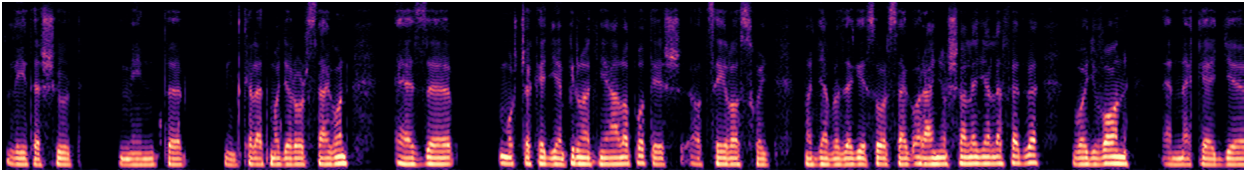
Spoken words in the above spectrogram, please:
létesült, mint, mint Kelet-Magyarországon. Ez most csak egy ilyen pillanatnyi állapot, és a cél az, hogy nagyjából az egész ország arányosan legyen lefedve, vagy van ennek egy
